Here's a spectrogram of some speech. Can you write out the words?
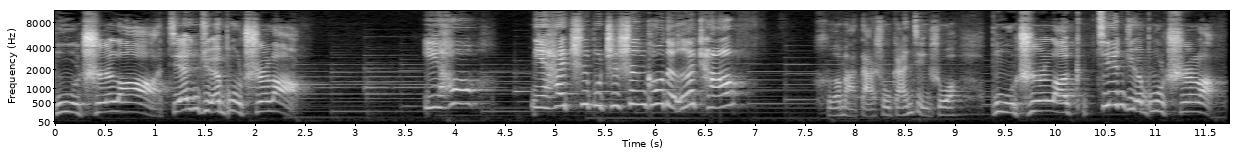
不吃了，坚决不吃了。以后你还吃不吃牲口的鹅肠？河马大叔赶紧说：“不吃了，坚决不吃了。”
